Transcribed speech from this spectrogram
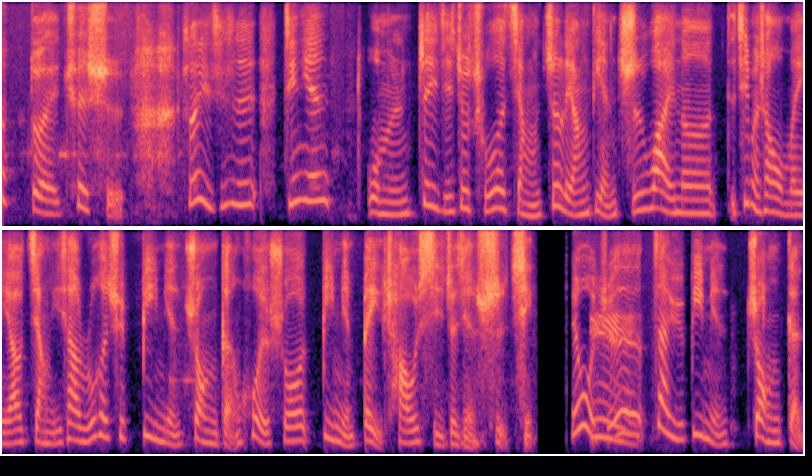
对，确实，所以其实今天。我们这一集就除了讲这两点之外呢，基本上我们也要讲一下如何去避免撞梗，或者说避免被抄袭这件事情。因为我觉得在于避免撞梗，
